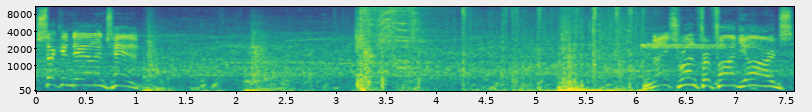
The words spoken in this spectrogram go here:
Second down and 10. Nice run for five yards.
